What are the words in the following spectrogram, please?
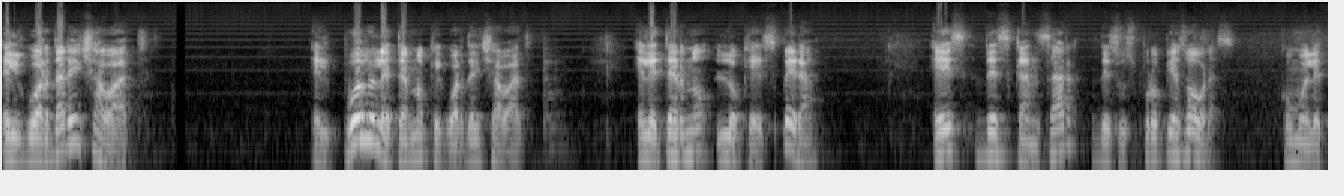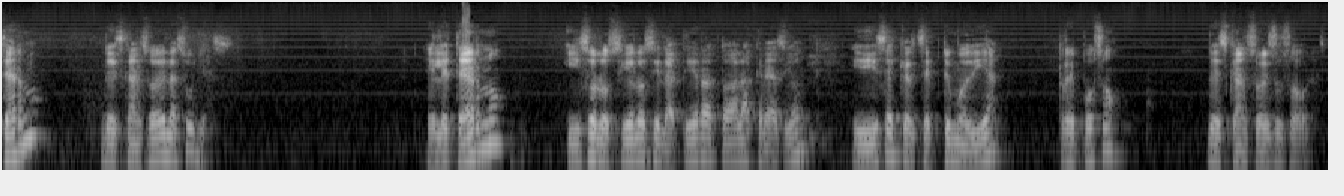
El guardar el Shabbat, el pueblo del Eterno que guarda el Shabbat, el Eterno lo que espera es descansar de sus propias obras, como el Eterno descansó de las suyas. El Eterno hizo los cielos y la tierra, toda la creación, y dice que el séptimo día reposó, descansó de sus obras.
